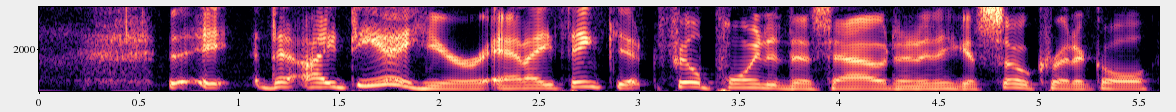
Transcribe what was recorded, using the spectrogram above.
the idea here, and I think that Phil pointed this out, and I think it's so critical,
